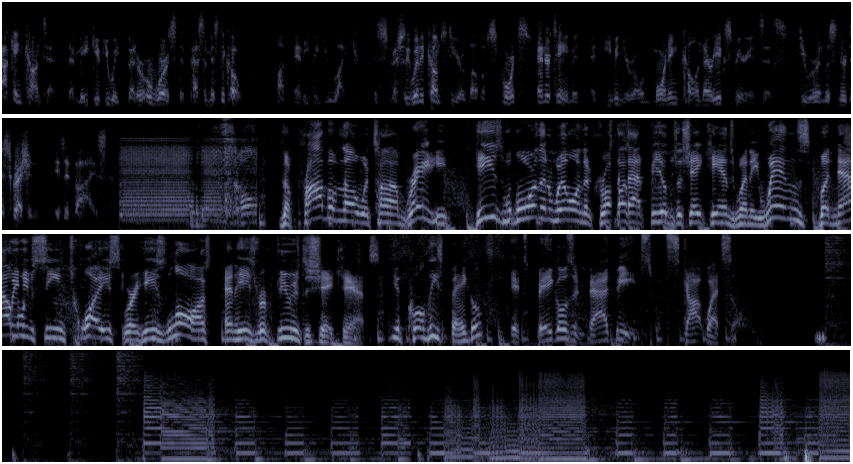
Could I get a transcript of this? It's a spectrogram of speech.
shocking content that may give you a better or worse than pessimistic hope on anything you like, especially when it comes to your love of sports, entertainment, and even your own morning culinary experiences. Viewer and listener discretion is advised. The problem, though, with Tom Brady, he's more than willing to cross that field to shake hands when he wins, but now we've seen twice where he's lost and he's refused to shake hands. You call these bagels? It's Bagels and Bad Beats with Scott Wetzel.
